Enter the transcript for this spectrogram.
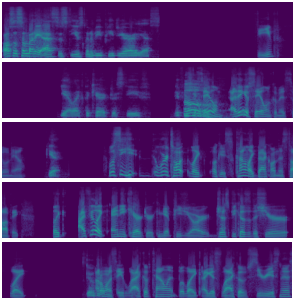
Also, somebody asked if Steve's going to be PGR. Yes. Steve, Yeah, like the character Steve. If Oh. if Salem. I think if Salem commits to him, yeah. Yeah. Well, see, he, we're talking like okay, so kind of like back on this topic. Like, I feel like any character can get PGR just because of the sheer like Skill I don't want to say lack of talent, but like I guess lack of seriousness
